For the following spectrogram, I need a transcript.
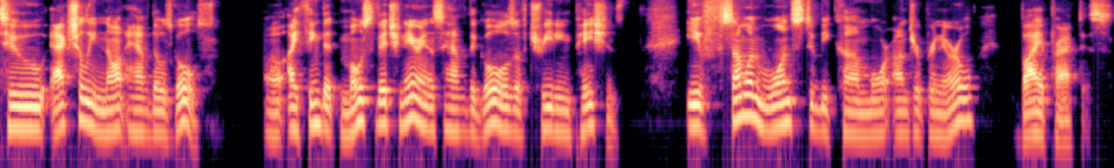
to actually not have those goals. Uh, I think that most veterinarians have the goals of treating patients. If someone wants to become more entrepreneurial, buy a practice.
